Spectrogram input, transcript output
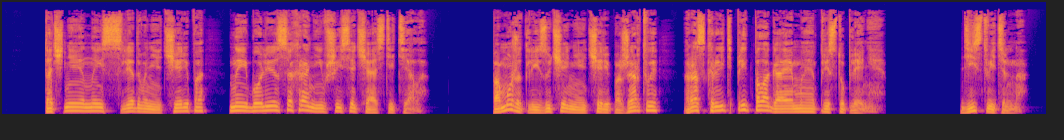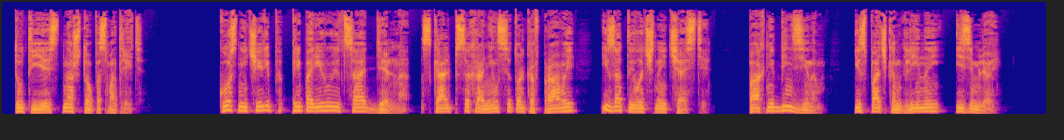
Точнее, на исследование черепа наиболее сохранившейся части тела. Поможет ли изучение черепа жертвы раскрыть предполагаемое преступление. Действительно, тут есть на что посмотреть. Костный череп препарируется отдельно, скальп сохранился только в правой и затылочной части. Пахнет бензином, испачкан глиной и землей.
